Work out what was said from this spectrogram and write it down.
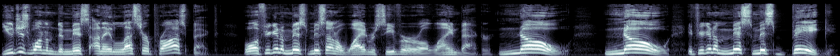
You just want them to miss on a lesser prospect. Well, if you're going to miss, miss on a wide receiver or a linebacker. No, no. If you're going to miss, miss big.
